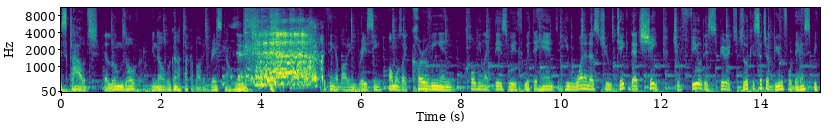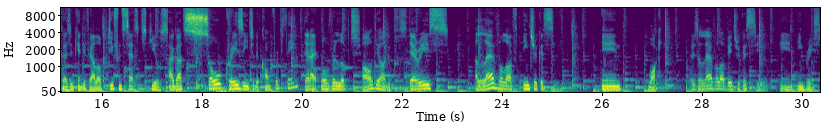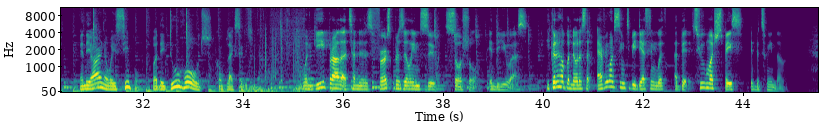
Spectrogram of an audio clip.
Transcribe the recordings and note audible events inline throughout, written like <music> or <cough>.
this cloud that looms over. You know, we're gonna talk about embrace now. <laughs> the thing about embracing, almost like curving and holding like this with with the hand. He wanted us to take that shape to feel the spirit. Zouk is such a beautiful dance because you can develop different sets of skills. I got so crazy into the comfort thing that I overlooked all the other ones. There is a level of intricacy in walking. There's a level of intricacy in embracing. And they are in a way simple, but they do hold complexity to them. When Gui Prada attended his first Brazilian Zouk social in the US, he couldn't help but notice that everyone seemed to be dancing with a bit too much space in between them.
